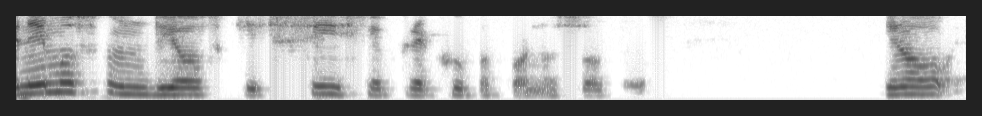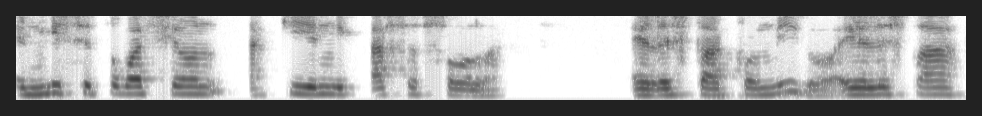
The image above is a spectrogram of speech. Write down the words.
Tenemos un Dios que sí se preocupa por nosotros. You know, en mi situación aquí en mi casa sola, Él está conmigo. Él está,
